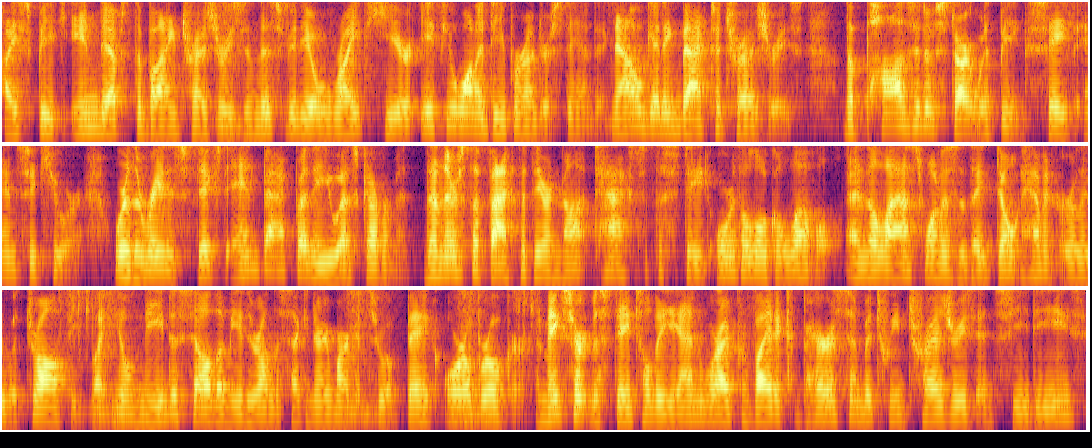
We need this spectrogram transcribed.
I speak in depth to buying treasuries in this video right here if you want a deeper understanding. Now, getting back to treasuries. The positives start with being safe and secure, where the rate is fixed and backed by the US government. Then there's the fact that they are not taxed at the state or the local level. And the last one is that they don't have an early withdrawal fee, but you'll need to sell them either on the secondary market through a bank or a broker. And make certain to stay till the end where I provide a comparison between treasuries and CDs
